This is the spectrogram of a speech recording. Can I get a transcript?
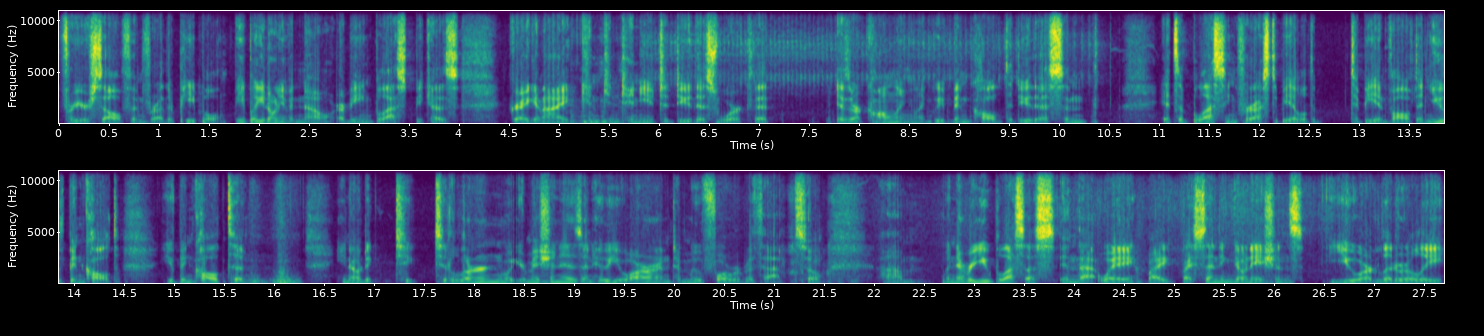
for yourself and for other people. People you don't even know are being blessed because Greg and I can continue to do this work that is our calling. Like we've been called to do this and it's a blessing for us to be able to to be involved and you've been called you've been called to you know to to to learn what your mission is and who you are and to move forward with that. So um whenever you bless us in that way by by sending donations, you are literally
